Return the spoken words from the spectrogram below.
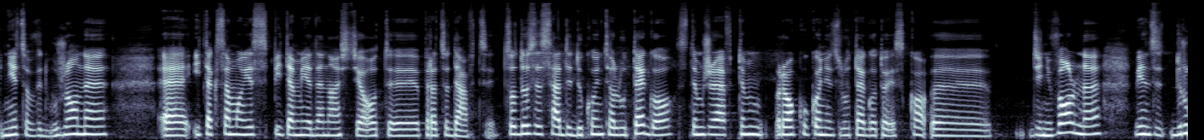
nieco wydłużony i tak samo jest z PIT-em 11 od pracodawcy. Co do zasady do końca lutego, z tym, że w tym roku koniec lutego to jest dzień wolny, więc 2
